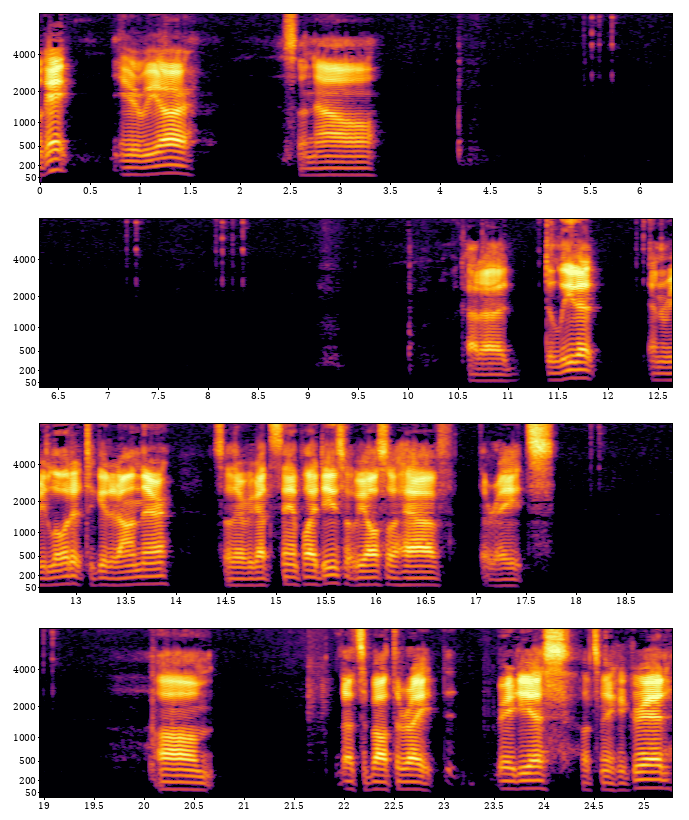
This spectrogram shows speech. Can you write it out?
Okay, here we are. So now gotta delete it and reload it to get it on there. So there we got the sample IDs, but we also have the rates. Um, that's about the right radius. Let's make a grid.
